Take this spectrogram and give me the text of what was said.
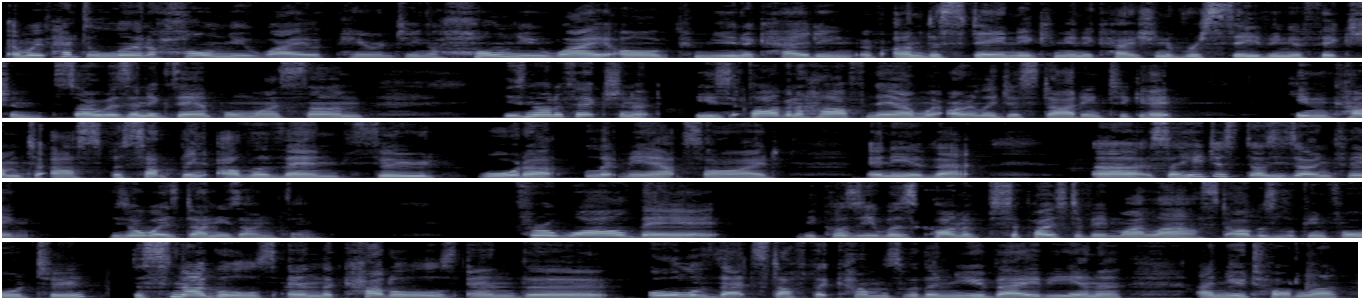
And we've had to learn a whole new way of parenting, a whole new way of communicating, of understanding communication, of receiving affection. So, as an example, my son, he's not affectionate. He's five and a half now, and we're only just starting to get him come to us for something other than food, water, let me outside, any of that. Uh, so he just does his own thing. He's always done his own thing. For a while there, because he was kind of supposed to be my last, I was looking forward to the snuggles and the cuddles and the all of that stuff that comes with a new baby and a, a new toddler.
